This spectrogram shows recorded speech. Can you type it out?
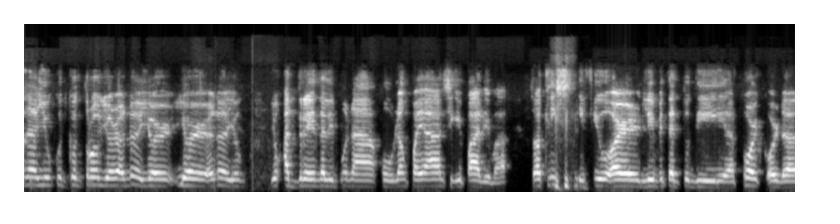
na you could control your ano your your ano yung yung adrenaline mo na kulang pa yan sige pa di ba so at least if you are limited to the uh, torque or the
